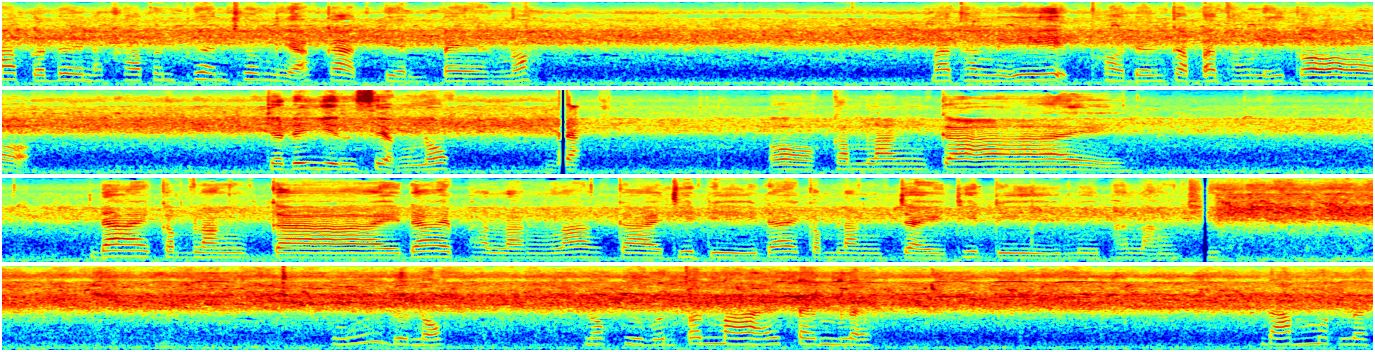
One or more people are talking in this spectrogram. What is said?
าพกันด้วยนะคะ เพื่อนๆช่วงนี้อากาศเปลี่ยนแปลงเนาะมาทางนี้พอเดินกลับมาทางนี้ก็ จะได้ยินเสียงนกดักออกกำลังกาย ได้กำลังกาย ได้พลังร่างกายที่ดี ได้กำลังใจที่ดีมีพลังที่อุ้ยดูนก นกอยู่บนต้นไม้เต็มเลยดำหมดเลย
